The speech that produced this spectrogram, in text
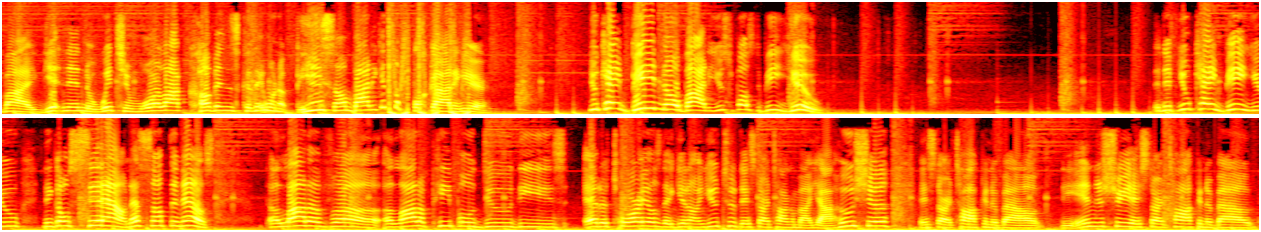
by getting into witch and warlock covens because they want to be somebody. Get the fuck out of here. You can't be nobody. You're supposed to be you. And if you can't be you, then go sit down. That's something else. A lot of uh, a lot of people do these editorials. They get on YouTube. They start talking about Yahusha. They start talking about the industry. They start talking about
